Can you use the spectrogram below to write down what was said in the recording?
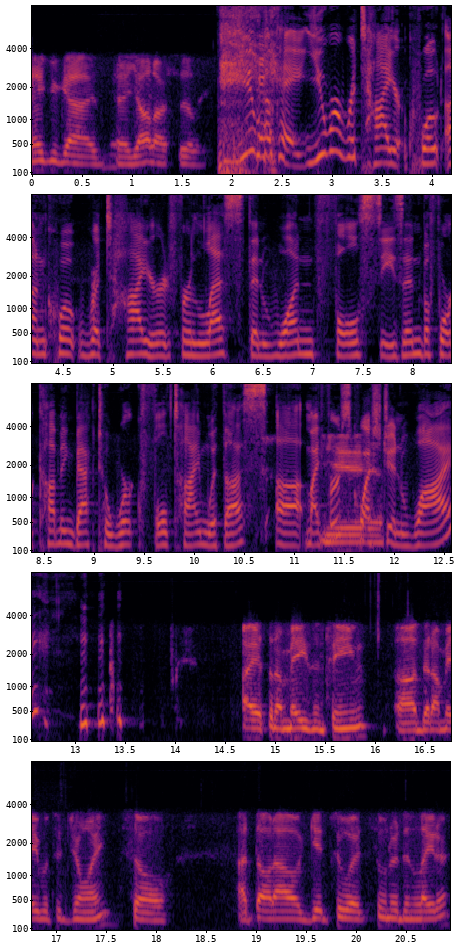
Thank you guys. Uh, y'all are silly. You okay? You were retired, quote unquote, retired for less than one full season before coming back to work full time with us. Uh, my first Yeah. question: Why? Uh, it's an amazing team uh, that I'm able to join. So I thought I would get to it sooner than later.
